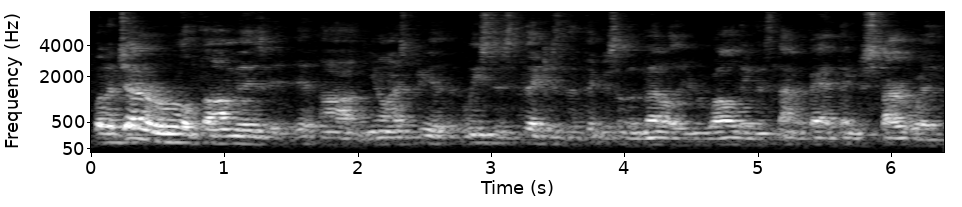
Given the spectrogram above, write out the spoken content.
But a general rule of thumb is, it, uh, you know, has to be at least as thick as the thickness of the metal that you're welding. It's not a bad thing to start with.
